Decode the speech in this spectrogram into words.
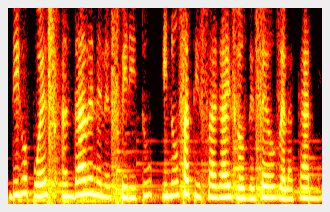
Digo pues, andad en el Espíritu y no satisfagáis los deseos de la carne,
